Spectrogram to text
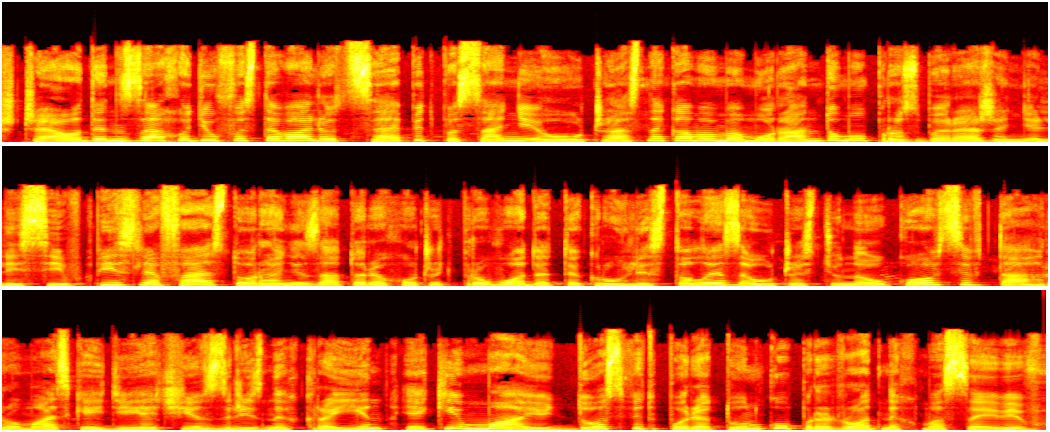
Ще один з заходів фестивалю це підписання його учасниками меморандуму про збереження лісів. Після фесту організатори хочуть проводити круглі столи за участю науковців та громадських діячів з різних країн, які мають досвід порятунку природних масивів.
